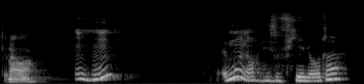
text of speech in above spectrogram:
Genau. Mhm. Aber immer noch nicht so viel, oder?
